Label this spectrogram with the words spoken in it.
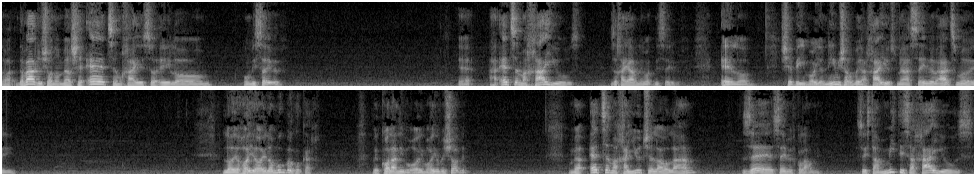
דבר ראשון אומר שעצם חייס או אילום הוא מסבב. העצם החיוס זה חייב להיות מסבב. אלו שבאמו יונים שהרבה החיוס מהסבב עצמו לא יהיו אוי לא מוגבל כל כך. וכל הנברואים היו בשווי. אומר, עצם החיות של העולם זה סבב כל העלמין. זאת אומרת, המיתיס החיוס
